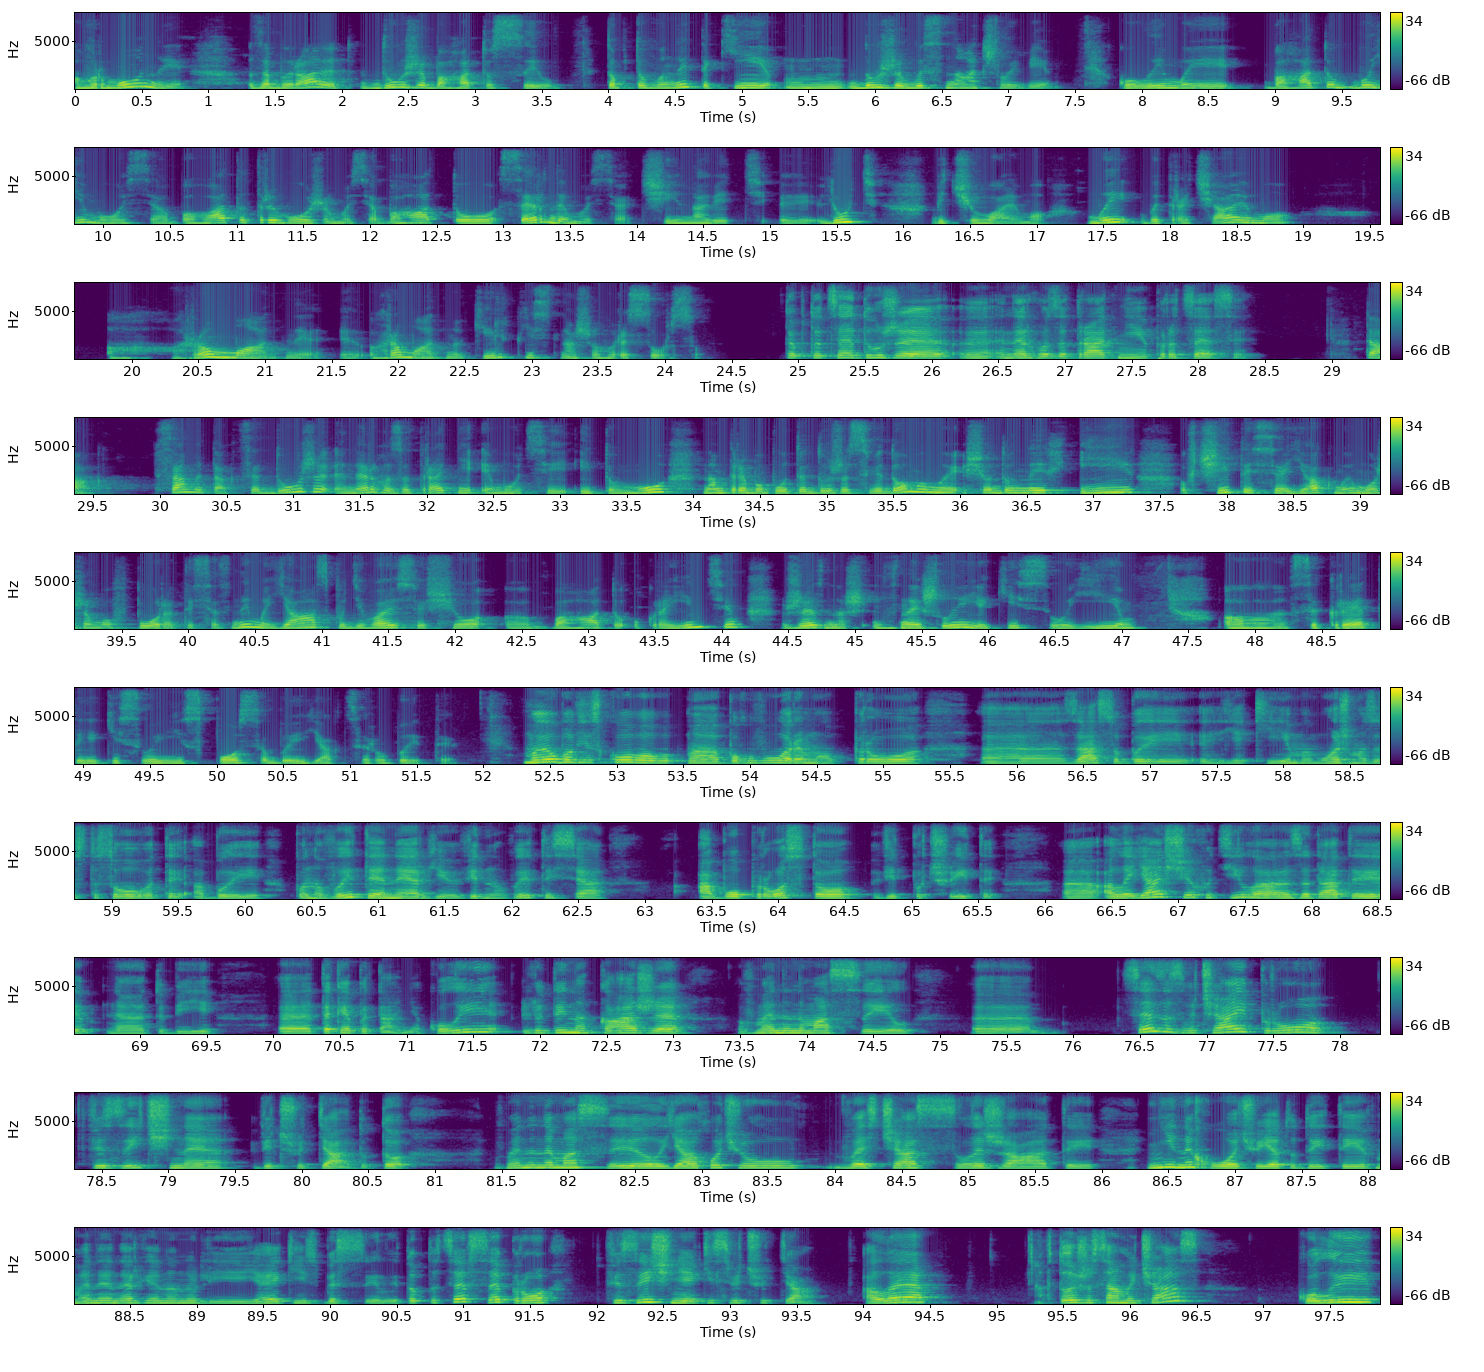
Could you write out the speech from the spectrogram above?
гормони забирають дуже багато сил. Тобто вони такі дуже виснажливі, коли ми багато боїмося, багато тривожимося, багато сердимося, чи навіть е, лють відчуваємо, ми витрачаємо громадне, е, громадну кількість нашого ресурсу. Тобто це дуже е, енергозатратні процеси. Так. Саме так, це дуже енергозатратні емоції, і тому нам треба бути дуже свідомими щодо них і вчитися, як ми можемо впоратися з ними. Я сподіваюся, що е, багато українців вже знайшли якісь свої секрети, якісь свої способи, як це робити. Ми обов'язково поговоримо про Е, засоби, які ми можемо застосовувати, аби поновити енергію, відновитися або просто відпочити. Е, але я ще хотіла задати е, тобі таке питання: коли людина каже, в мене нема сил, це зазвичай про фізичне відчуття. Тобто в мене нема сил, я хочу весь час лежати. Ні, не хочу я туди йти, в мене енергія на нулі, я якийсь безсилий. Тобто це все про фізичні якісь відчуття. Але в той же самий час, коли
